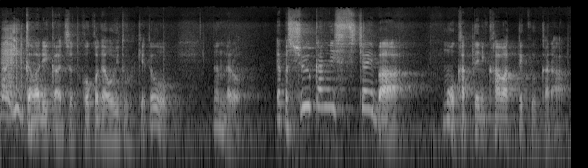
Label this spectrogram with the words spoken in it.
まあいいか悪いかはちょっとここでは置いとくけどなんだろう。やっぱ習慣にしちゃえばもう勝手に変わってくから、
